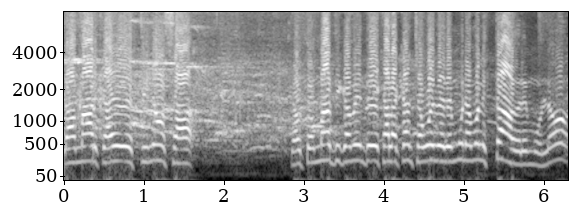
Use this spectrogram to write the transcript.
la marca de Espinosa, que automáticamente deja la cancha, vuelve Lemún molestado, Lemún, ¿no?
